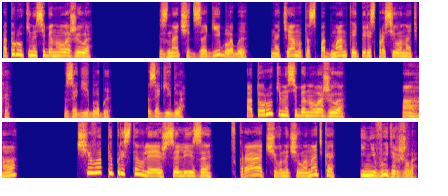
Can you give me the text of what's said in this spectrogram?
А то руки на себя наложила, «Значит, загибла бы?» — натянуто с подманкой переспросила Надька. «Загибла бы. Загибла. А то руки на себя наложила». «Ага». «Чего ты представляешься, Лиза?» — вкратчиво начала Надька и не выдержала.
